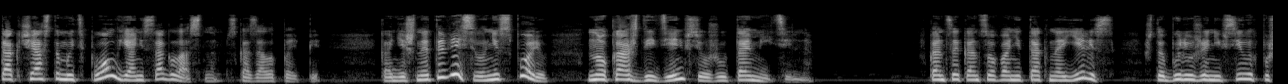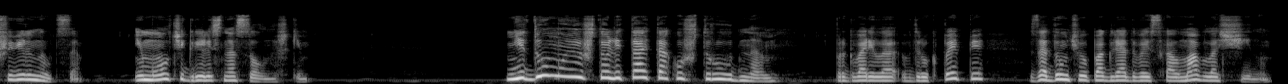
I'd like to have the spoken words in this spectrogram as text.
так часто мыть пол я не согласна», — сказала Пеппи. «Конечно, это весело, не спорю, но каждый день все же утомительно». В конце концов они так наелись, что были уже не в силах пошевельнуться, и молча грелись на солнышке. «Не думаю, что летать так уж трудно», — проговорила вдруг Пеппи, задумчиво поглядывая с холма в лощину.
